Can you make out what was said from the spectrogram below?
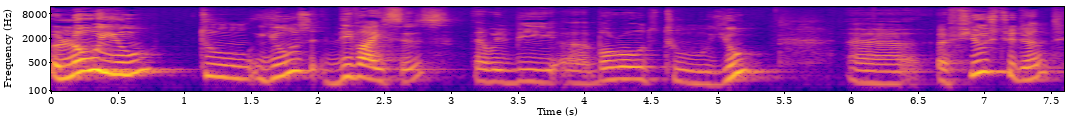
allow you to use devices that will be uh, borrowed to you. Uh, a few students,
